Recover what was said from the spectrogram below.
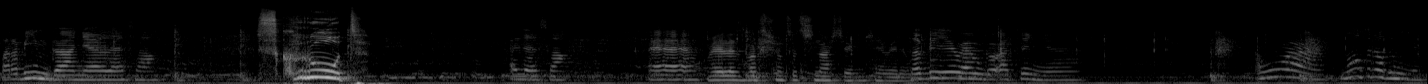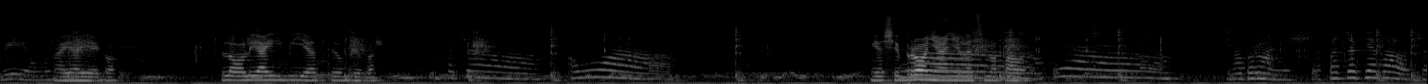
Parabinga, nie Elesa. Skrót! Elesa. Eee, LS 2013, jakbyś nie wiedział. zabiłem go, a ty nie. Ała! No od razu mnie biją. A ja jego. Lol, ja ich biję, a ty. Chociaż... Ała! Ja się bronię, a nie lecę na pałę. Ała! Jeszcze. Patrz jak ja walczę.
